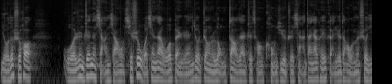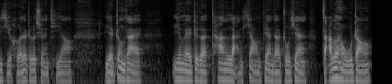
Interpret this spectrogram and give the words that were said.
有的时候。我认真的想一想，其实我现在我本人就正笼罩在这层恐惧之下。大家可以感觉到，我们设计几何的这个选题啊，也正在因为这个贪婪相变得逐渐杂乱无章。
